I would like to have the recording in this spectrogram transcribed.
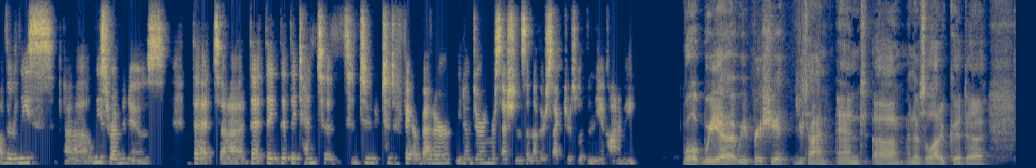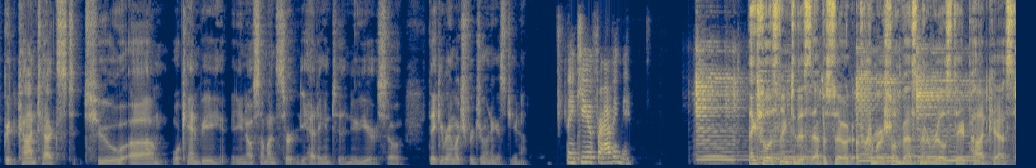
of their lease uh, lease revenues that uh, that they that they tend to to do to fare better you know during recessions and other sectors within the economy. Well, we uh, we appreciate your time, and um, and there's a lot of good uh, good context to um, what can be you know some uncertainty heading into the new year. So thank you very much for joining us, Gina. Thank you for having me. Thanks for listening to this episode of Commercial Investment Real Estate Podcast.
